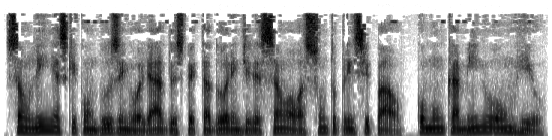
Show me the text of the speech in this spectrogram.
São linhas que conduzem o olhar do espectador em direção ao assunto principal, como um caminho ou um rio.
